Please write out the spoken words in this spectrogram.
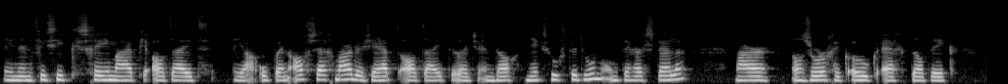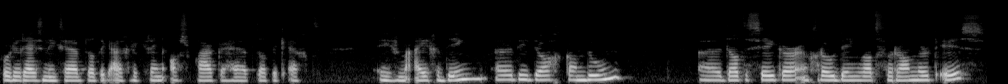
in een fysiek schema heb je altijd ja, op en af, zeg maar. Dus je hebt altijd dat je een dag niks hoeft te doen om te herstellen. Maar dan zorg ik ook echt dat ik voor de rest niks heb, dat ik eigenlijk geen afspraken heb, dat ik echt even mijn eigen ding eh, die dag kan doen. Eh, dat is zeker een groot ding wat veranderd is.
